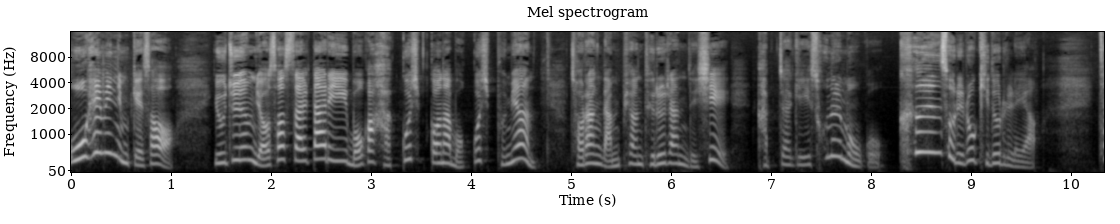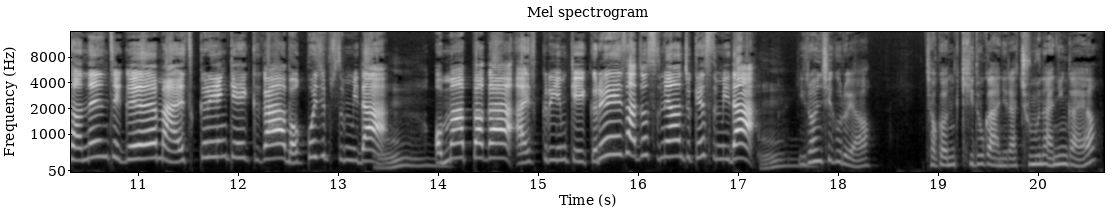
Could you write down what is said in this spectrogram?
오혜미님께서 요즘 6살 딸이 뭐가 갖고 싶거나 먹고 싶으면 저랑 남편 들으란 듯이 갑자기 손을 모으고 큰 소리로 기도를 해요. 저는 지금 아이스크림 케이크가 먹고 싶습니다. 음. 엄마 아빠가 아이스크림 케이크를 사줬으면 좋겠습니다. 음. 이런 식으로요. 저건 기도가 아니라 주문 아닌가요?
